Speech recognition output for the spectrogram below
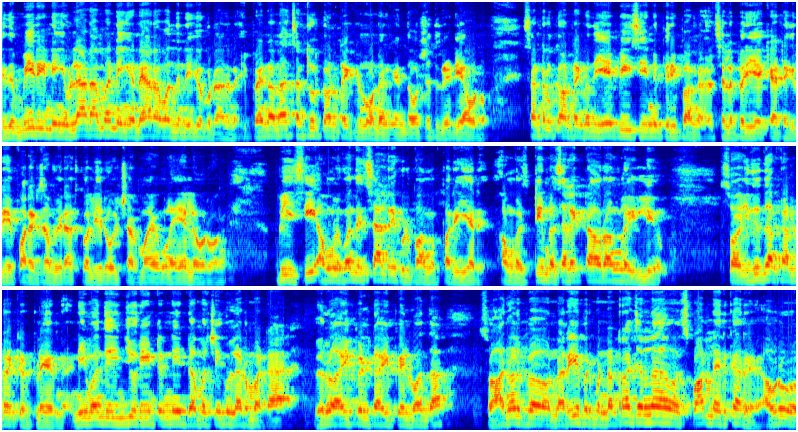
இது மீறி நீங்கள் விளையாடாமல் நீங்கள் நேராக வந்து நிற்கக்கூடாதுன்னு இப்போ என்னன்னா சென்ட்ரல் கான்ட்ராக்ட்னு ஒன்று இருக்குது இந்த வருஷத்துக்கு ரெடி ஆகணும். சென்ட்ரல் கான்ட்ராக்ட் வந்து ஏபிசின்னு பிரிப்பாங்க. சில பெரிய category for example Virat Kohli Rohit Sharma இவங்களாம் ஏல வருவாங்க. பிசி அவங்களுக்கு வந்து சேலரி கொடுப்பாங்க பர் இயர் அவங்க டீமில் செலக்ட் ஆகுறாங்களோ இல்லையோ. ஸோ இதுதான் கான்ட்ராக்டட் பிளேயர்னு நீ வந்து இன்ஜுரின்ட்டு நீ டொமஸ்டிக் விளையாட மாட்டேன் வெறும் ஐபிஎல் டு ஐபிஎல் வந்தால் ஸோ அதனால் இப்போ நிறைய பேர் இப்போ நடராஜன்லாம் ஸ்குவாடில் இருக்கார். அவரும்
